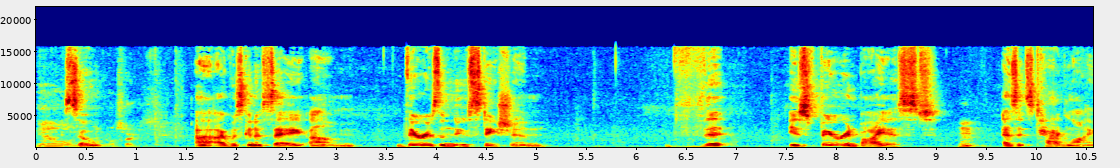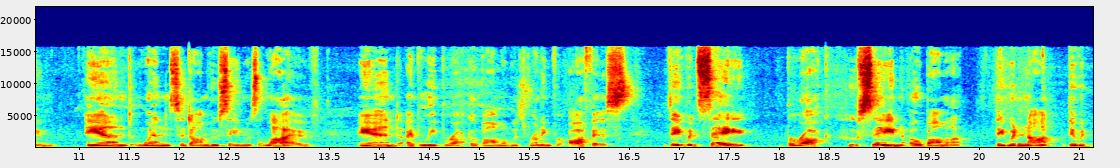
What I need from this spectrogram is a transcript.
Know, So- oh. Uh, I was going to say um, there is a news station that is fair and biased Hmm. as its tagline. And when Saddam Hussein was alive, and I believe Barack Obama was running for office, they would say Barack Hussein Obama. They would not. They would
